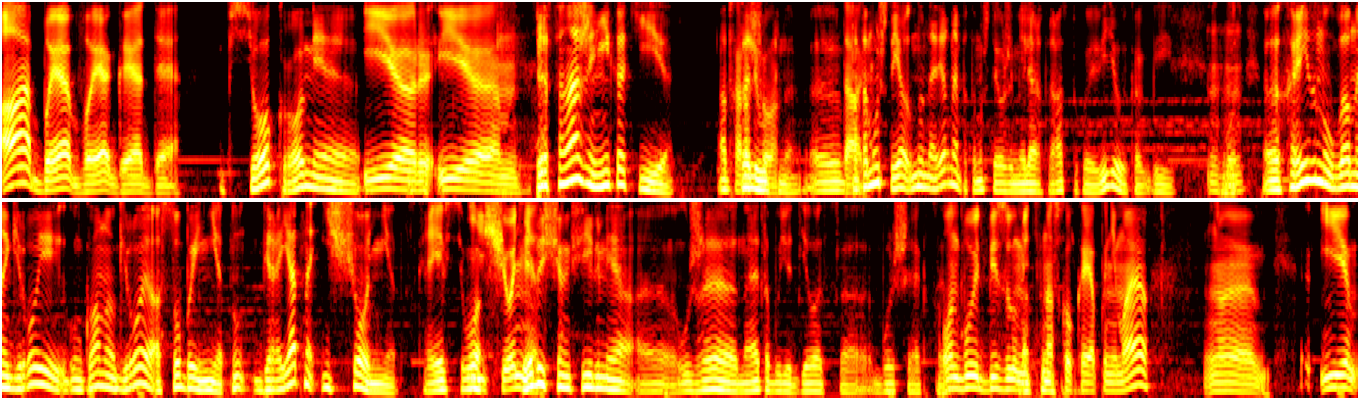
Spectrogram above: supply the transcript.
А, Б, В, Г, Д все, кроме... И... и эм, Персонажи никакие. Абсолютно. Хорошо. Э, потому что я, ну, наверное, потому что я уже миллиард раз такое видел, как бы. Угу. Вот. Э, харизмы у главного героя, у главного героя особой нет. Ну, вероятно, еще нет. Скорее всего, еще в следующем нет. фильме э, уже на это будет делаться больше акцент. Он будет безумить, Допустим. насколько я понимаю. Э, и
